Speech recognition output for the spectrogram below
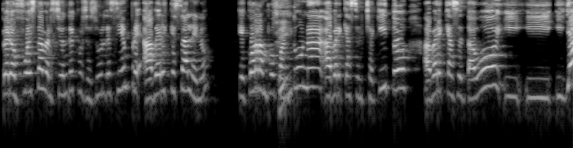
pero fue esta versión de Cruz Azul de siempre, a ver qué sale, ¿no? Que corra un poco Antuna, a ver qué hace el Chaquito, a ver qué hace Tabó y, y, ya.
